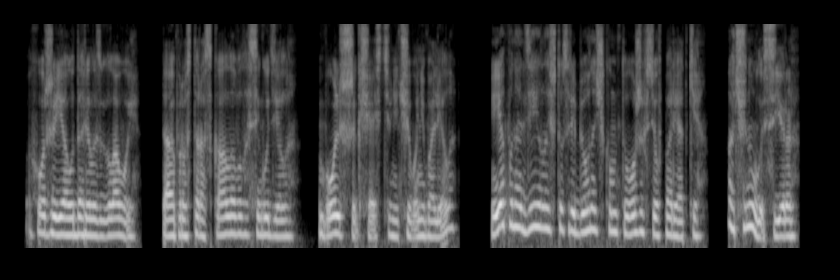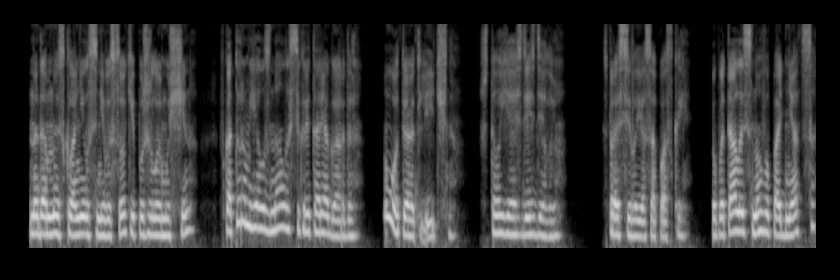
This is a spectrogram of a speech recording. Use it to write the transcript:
Похоже, я ударилась головой. Та просто раскалывалась и гудела. Больше, к счастью, ничего не болело, и я понадеялась, что с ребеночком тоже все в порядке. Очнулась Сьерра. Надо мной склонился невысокий пожилой мужчина, в котором я узнала секретаря гарда. Вот и отлично. Что я здесь делаю? Спросила я с опаской. Попыталась снова подняться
